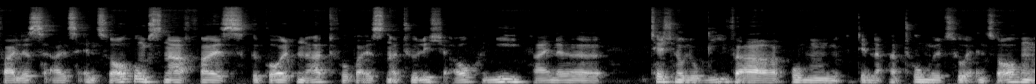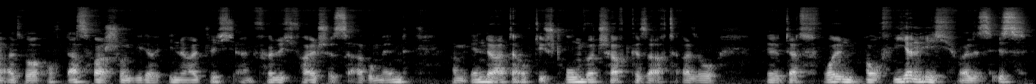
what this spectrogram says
weil es als Entsorgungsnachweis gegolten hat, wobei es natürlich auch nie eine Technologie war, um den Atommüll zu entsorgen. Also auch das war schon wieder inhaltlich ein völlig falsches Argument. Am Ende hatte auch die Stromwirtschaft gesagt, also das wollen auch wir nicht, weil es ist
